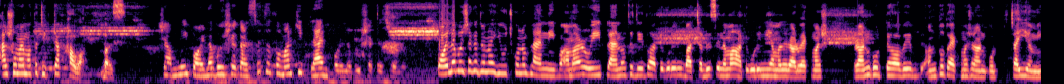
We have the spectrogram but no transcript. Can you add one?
আর সময় মতো ঠিকঠাক খাওয়া বাস। সামনেই পয়লা বৈশাখ আসছে তো তোমার কি প্ল্যান পয়লা বৈশাখের জন্য? পয়লা বৈশাখের জন্য হিউজ কোনো প্ল্যান নেই। আমার ওই প্ল্যান হচ্ছে যেহেতু হাতে করে বাচ্চাদের সিনেমা হাতে করে নিয়ে আমাদের আরও এক মাস রান করতে হবে, অন্তত এক মাস রান করতে চাই আমি।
